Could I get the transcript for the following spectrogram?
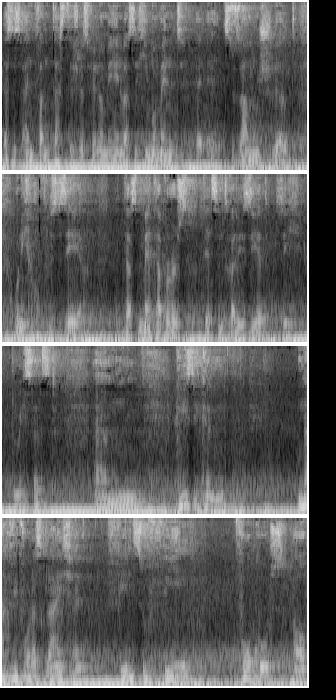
das ist ein fantastisches Phänomen, was sich im Moment äh, äh zusammenschwirrt. Und ich hoffe sehr, dass Metaverse dezentralisiert sich durchsetzt. Ähm, Risiken, nach wie vor das Gleiche. Viel zu viel Fokus auf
